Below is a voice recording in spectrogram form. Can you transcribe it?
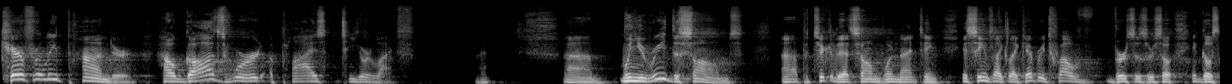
carefully ponder how God's word applies to your life. Um, when you read the Psalms, uh, particularly that Psalm 119, it seems like like every 12 verses or so, it goes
